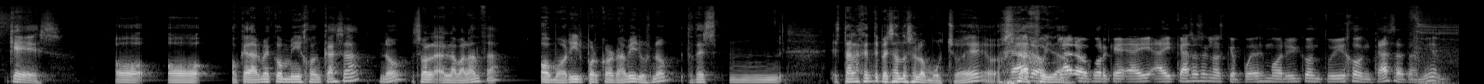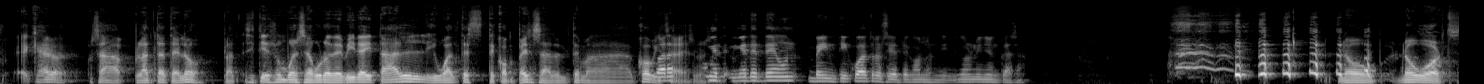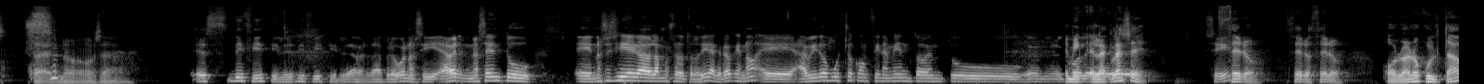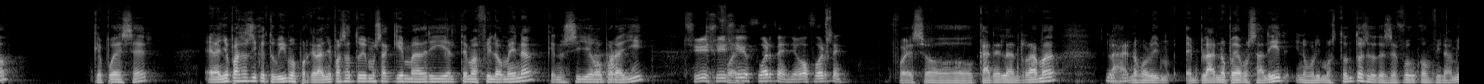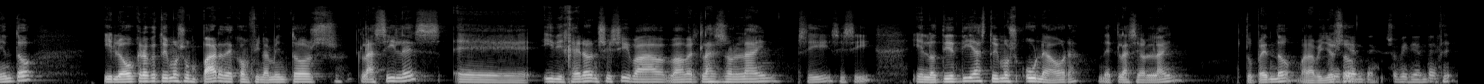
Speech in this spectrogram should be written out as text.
¿Qué es? O, o, quedarme con mi hijo en casa, ¿no? Son en la balanza, o morir por coronavirus, ¿no? Entonces, mm, está la gente pensándoselo mucho, ¿eh? claro, claro, porque hay, hay, casos en los que puedes morir con tu hijo en casa también. Eh, claro, o sea, plántatelo. Si tienes un buen seguro de vida y tal, igual te, te compensa el tema COVID, ¿sabes? Métete un 24-7 con, los niños, con un niño en casa. No, no words. No, o sea... Es difícil, es difícil, la verdad. Pero bueno, sí. A ver, no sé en tu eh, no sé si hablamos el otro día, creo que no. Eh, ¿Ha habido mucho confinamiento en tu. En, la clase? Sí. Cero, cero, cero. ¿O lo han ocultado? ¿Qué puede ser? El año pasado sí que tuvimos, porque el año pasado tuvimos aquí en Madrid el tema Filomena, que no sé si llegó por allí. Sí, sí, sí, fuerte, llegó fuerte. Fue eso, canela en rama. en plan, no podíamos salir y nos volvimos tontos, entonces se fue un confinamiento. Y luego creo que tuvimos un par de confinamientos clasiles eh, y dijeron, sí, sí, va, va, a haber clases online, sí, sí, sí. Y en los 10 días tuvimos una hora de clase online. Estupendo, maravilloso. Suficiente, suficiente.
